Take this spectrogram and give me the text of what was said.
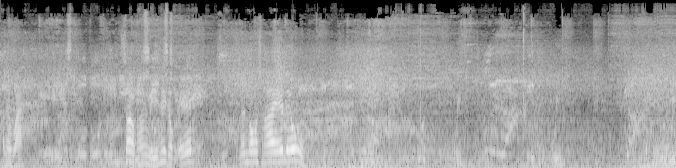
อะไรวะสร้างทางหนีให้กับเอสและน้องชายให้เร็วโอ้ยโอ้ยโอ้ย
